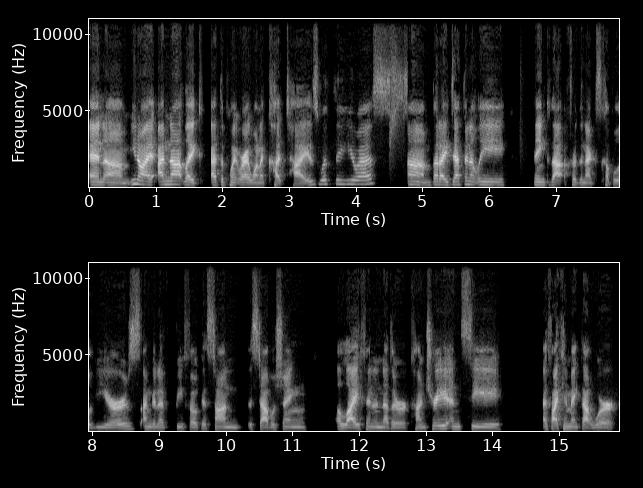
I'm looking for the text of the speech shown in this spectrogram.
and um, you know I, i'm not like at the point where i want to cut ties with the us um, but i definitely think that for the next couple of years, I'm going to be focused on establishing a life in another country and see if I can make that work.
